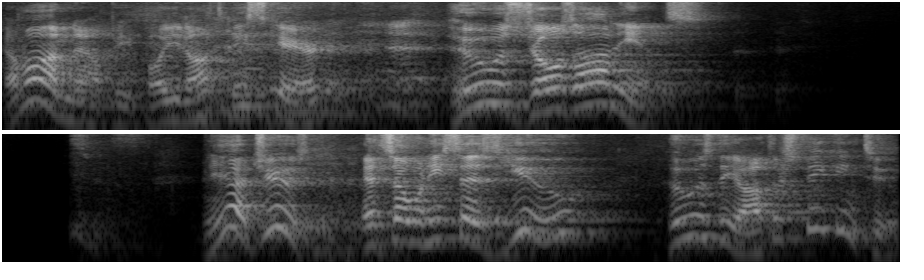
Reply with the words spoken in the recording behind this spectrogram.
Come on now, people. You don't have to be scared. Who was Joel's audience? Yeah, Jews. And so when he says you, who is the author speaking to?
